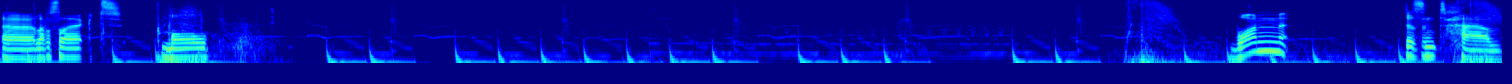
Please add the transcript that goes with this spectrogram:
Uh, level select, mall. One doesn't have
